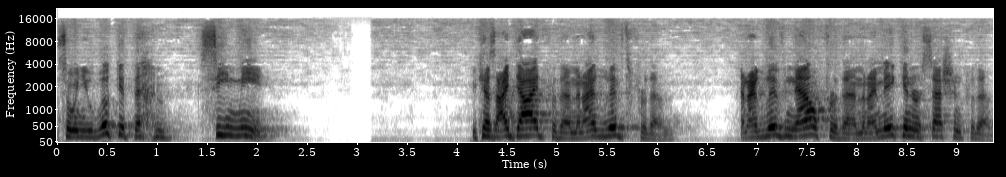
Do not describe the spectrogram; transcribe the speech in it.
So when you look at them, see me. Because I died for them and I lived for them. And I live now for them and I make intercession for them.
